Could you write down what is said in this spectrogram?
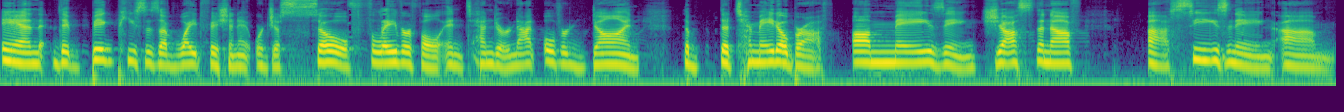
And the big pieces of whitefish in it were just so flavorful and tender, not overdone. The the tomato broth, amazing, just enough uh, seasoning. Um,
